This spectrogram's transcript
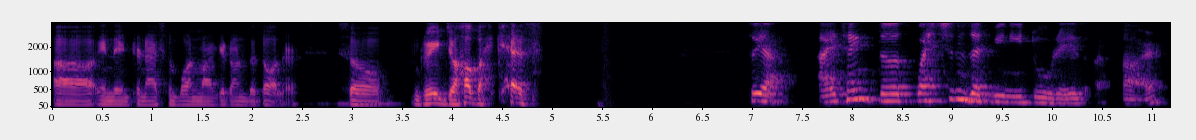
uh, in the international bond market on the dollar. So, great job, I guess. So, yeah, I think the questions that we need to raise are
